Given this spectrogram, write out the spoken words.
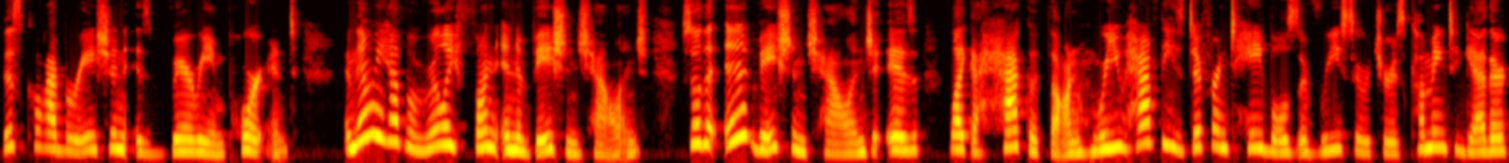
this collaboration is very important. And then we have a really fun innovation challenge. So, the innovation challenge is like a hackathon where you have these different tables of researchers coming together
